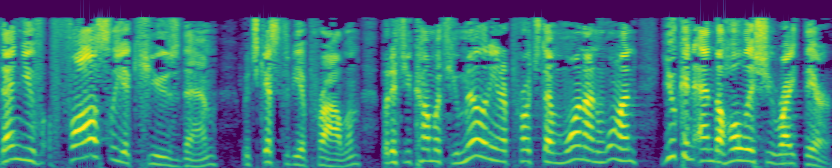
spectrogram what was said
then you've falsely accused them, which gets to be a problem. But if you come with humility and approach them one on one, you can end the whole issue right there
